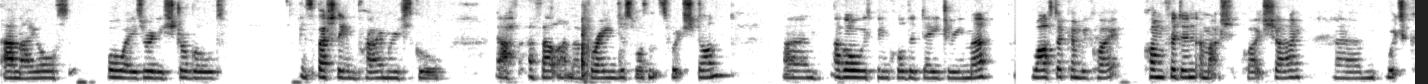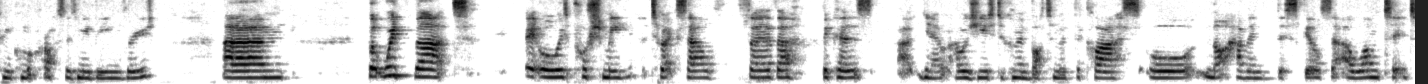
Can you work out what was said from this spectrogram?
And I also always really struggled, especially in primary school. I, I felt like my brain just wasn't switched on. Um, I've always been called a daydreamer. Whilst I can be quite confident, I'm actually quite shy, um, which can come across as me being rude. Um, but with that, it always pushed me to excel further because uh, you know I was used to coming bottom of the class or not having the skill set I wanted,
